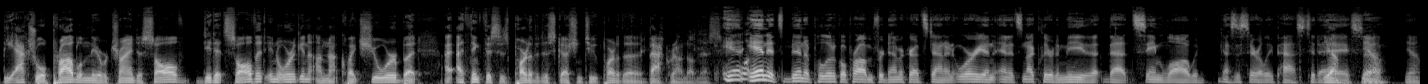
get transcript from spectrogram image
the actual problem they were trying to solve, did it solve it in Oregon? I'm not quite sure, but I, I think this is part of the discussion too, part of the background on this. And, and it's been a political problem for Democrats down in Oregon, and it's not clear to me that that same law would necessarily pass today. Yeah, so. yeah, yeah.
